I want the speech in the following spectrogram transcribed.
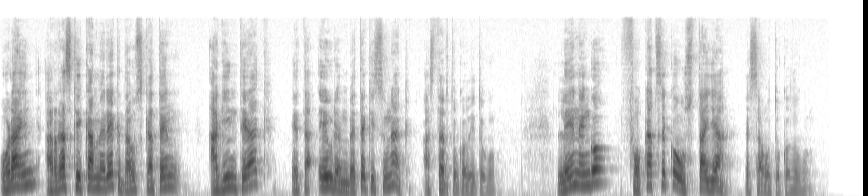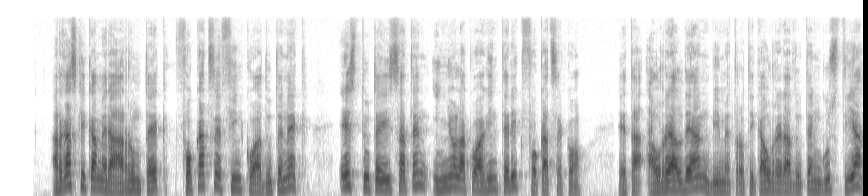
Orain, argazki kamerek dauzkaten aginteak eta euren betekizunak aztertuko ditugu. Lehenengo, fokatzeko ustaia ezagutuko dugu. Argazki kamera arruntek fokatze finkoa dutenek ez dute izaten inolako aginterik fokatzeko, eta aurrealdean bi metrotik aurrera duten guztia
